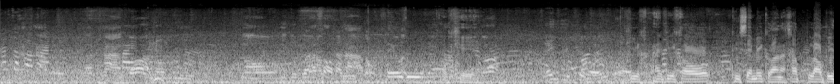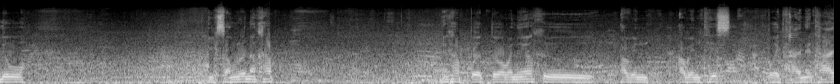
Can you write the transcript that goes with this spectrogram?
น่าจะประมาณราคาก็ลองดูลองดูว่าสอบถามเซลล์ดูนะครัโอเค ก็ได้ยินสวยพี่ให้พี่เขาพรีเซนต์ไปก่อนนะครับ เราไปดูอีก 2 รุ่นนะครับนะครับ เปิดตัววันนี้ก็คืออเวนอเวนทิสเปิดขายในไทย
